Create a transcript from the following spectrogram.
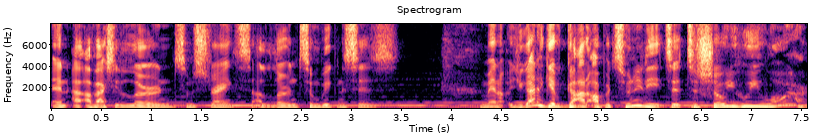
And I've actually learned some strengths. I learned some weaknesses. Man, you got to give God opportunity to, to show you who you are.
